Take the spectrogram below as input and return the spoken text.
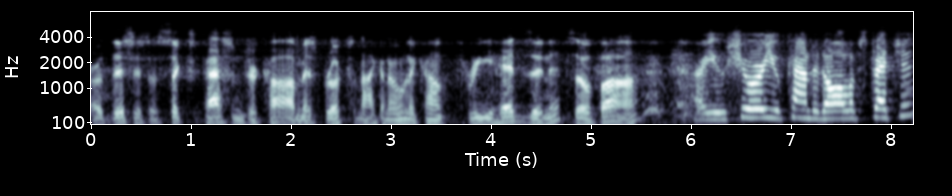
Uh, this is a six passenger car, Miss Brooks, and I can only count three heads in it so far. Are you sure you've counted all of Stretch's?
